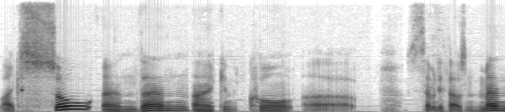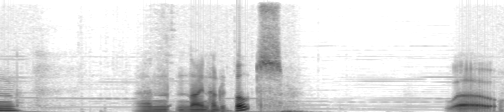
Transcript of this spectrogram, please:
Like so, and then I can call uh, 70,000 men and 900 boats. Whoa.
